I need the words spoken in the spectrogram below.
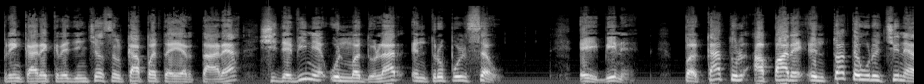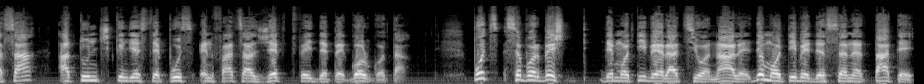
prin care credinciosul capătă iertarea și devine un mădular în trupul său. Ei bine, păcatul apare în toată urăciunea sa atunci când este pus în fața jertfei de pe Golgota. Poți să vorbești de motive raționale, de motive de sănătate,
